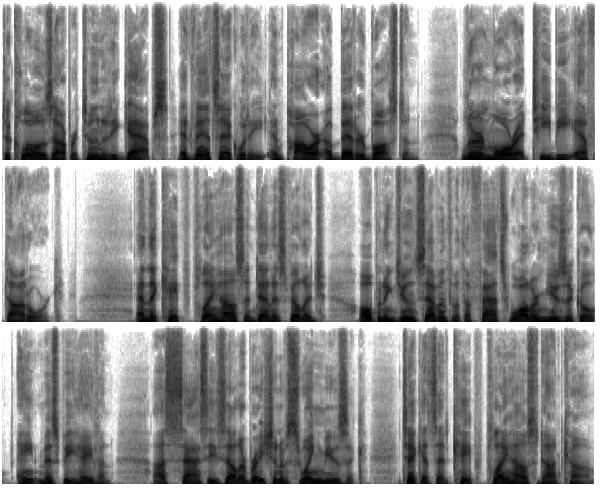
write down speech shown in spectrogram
to close opportunity gaps, advance equity, and power a better Boston. Learn more at tbf.org. And the Cape Playhouse in Dennis Village, opening June 7th with the Fats Waller musical Ain't Misbehavin', a sassy celebration of swing music. Tickets at capeplayhouse.com.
